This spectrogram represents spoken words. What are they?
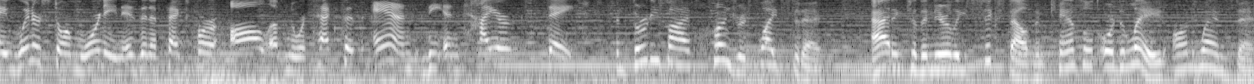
A winter storm warning is in effect for all of North Texas and the entire state. And 3,500 flights today, adding to the nearly 6,000 canceled or delayed on Wednesday.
